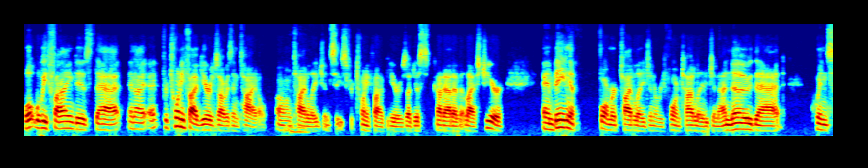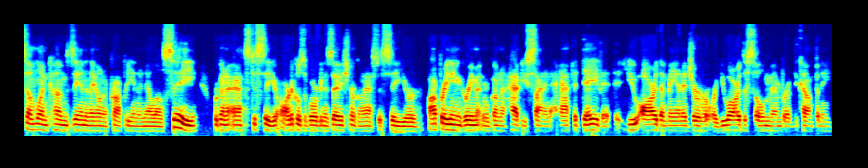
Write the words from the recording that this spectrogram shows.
what we find is that, and I for 25 years I was in title, on mm-hmm. title agencies for 25 years. I just got out of it last year, and being a former title agent, a reformed title agent, I know that when someone comes in and they own a property in an LLC, we're going to ask to see your articles of organization. We're going to ask to see your operating agreement, and we're going to have you sign an affidavit that you are the manager or you are the sole member of the company,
